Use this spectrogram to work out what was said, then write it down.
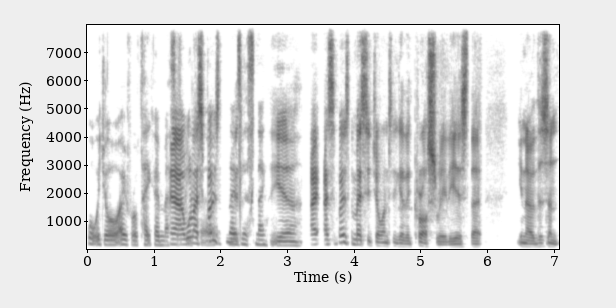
what would your overall take home message? Yeah, well, I suppose those listening. Yeah, I, I, suppose the message I wanted to get across really is that you know there's an.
